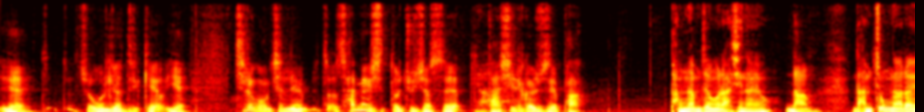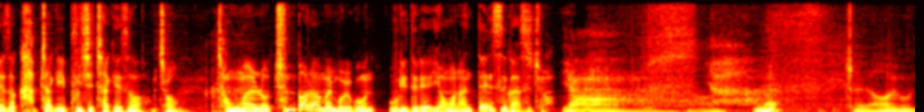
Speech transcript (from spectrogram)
예. 좀- 좀 올려 드릴게요. 예. 7507님 또 삼행시 또 주셨어요. 다시 읽어 주세요. 박, 박남정을 아시나요? 남, 남쪽 나라에서 갑자기 불시착해서 정. 정말로 춤바람을 몰고 온 우리들의 영원한 댄스 가수죠. 야. 네? 네, 아유,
